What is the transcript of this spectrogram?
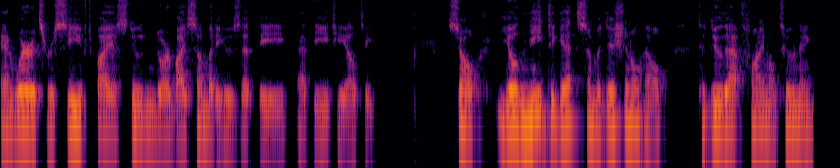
and where it's received by a student or by somebody who's at the at the ETLT so you'll need to get some additional help to do that final tuning.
